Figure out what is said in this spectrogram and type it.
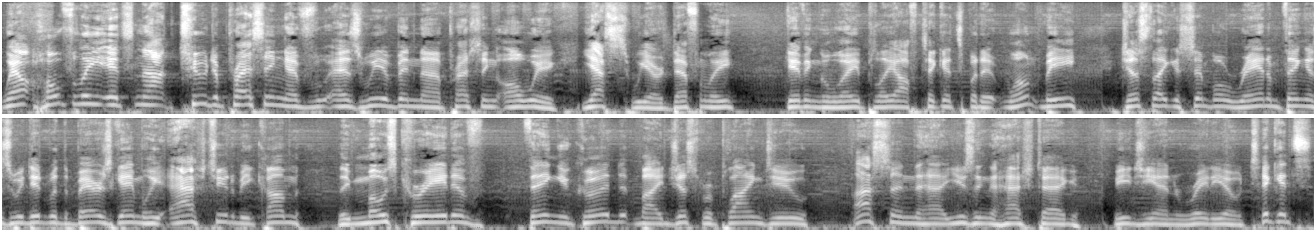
Well, hopefully it's not too depressing as, as we have been uh, pressing all week. Yes, we are definitely giving away playoff tickets, but it won't be just like a simple random thing as we did with the Bears game. We asked you to become the most creative thing you could by just replying to us and uh, using the hashtag BGN Radio Tickets.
